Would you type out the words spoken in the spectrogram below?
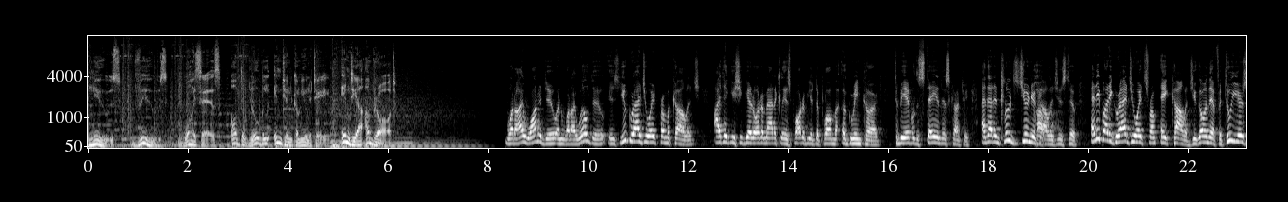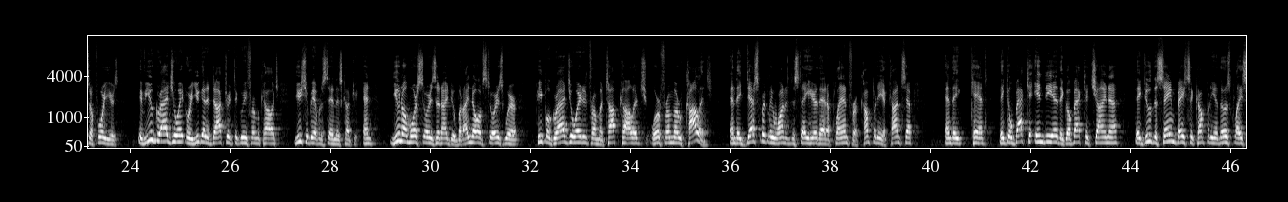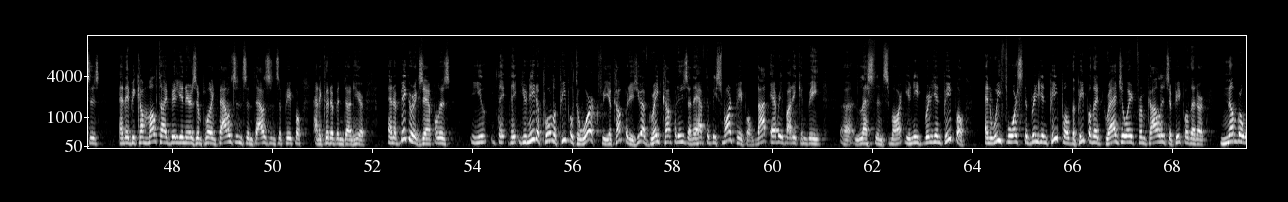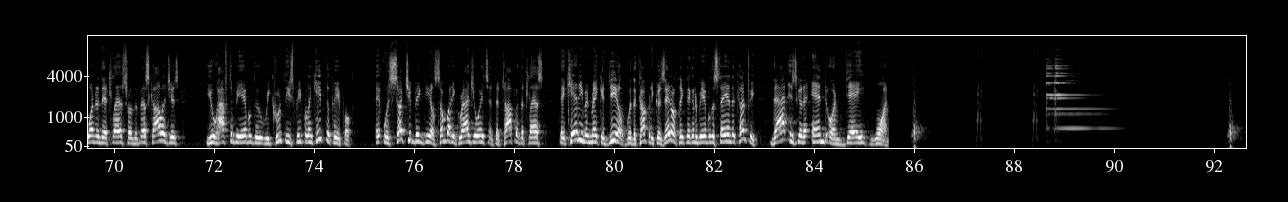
News, views, voices of the global Indian community. India abroad. What I want to do and what I will do is you graduate from a college. I think you should get automatically, as part of your diploma, a green card to be able to stay in this country. And that includes junior How? colleges too. Anybody graduates from a college, you go in there for two years or four years. If you graduate or you get a doctorate degree from a college, you should be able to stay in this country. And you know more stories than I do, but I know of stories where people graduated from a top college or from a college and they desperately wanted to stay here. They had a plan for a company, a concept, and they can't. They go back to India, they go back to China, they do the same basic company in those places, and they become multi billionaires employing thousands and thousands of people, and it could have been done here. And a bigger example is you, they, they, you need a pool of people to work for your companies. You have great companies, and they have to be smart people. Not everybody can be uh, less than smart. You need brilliant people. And we force the brilliant people, the people that graduate from college, the people that are number one in their class from the best colleges, you have to be able to recruit these people and keep the people. It was such a big deal. Somebody graduates at the top of the class, they can't even make a deal with the company because they don't think they're going to be able to stay in the country. That is going to end on day one.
